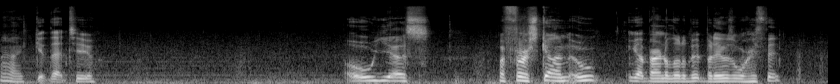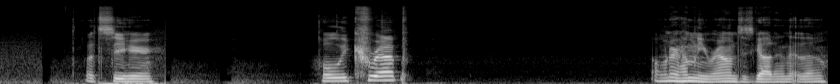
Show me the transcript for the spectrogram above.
I get that too. Oh yes, my first gun. Ooh, got burned a little bit, but it was worth it. Let's see here. Holy crap. I wonder how many rounds he's got in it though.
